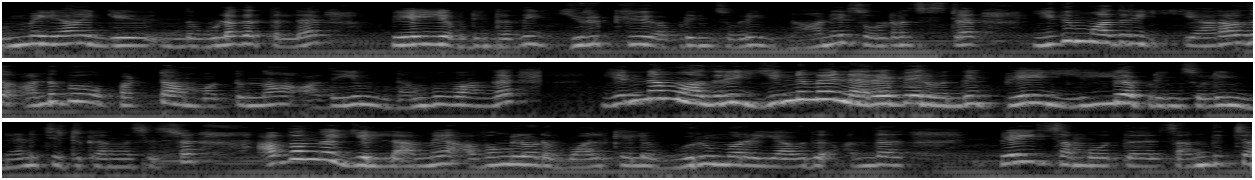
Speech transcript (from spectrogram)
உண்மையாக இங்கே இந்த உலகத்தில் பேய் அப்படின்றது இருக்குது அப்படின்னு சொல்லி நானே சொல்கிறேன் சிஸ்டர் இது மாதிரி யாராவது அனுபவப்பட்டால் மட்டும்தான் அதையும் நம்புவாங்க. என்ன மாதிரி இன்னுமே நிறைய பேர் வந்து பேய் இல்லை அப்படின்னு சொல்லி நினச்சிட்டு இருக்காங்க சிஸ்டர் அவங்க எல்லாமே அவங்களோட வாழ்க்கையில் ஒரு முறையாவது அந்த பேய் சம்பவத்தை சந்தித்தா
